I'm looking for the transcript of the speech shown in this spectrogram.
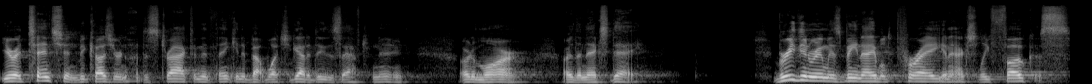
your attention because you're not distracted and thinking about what you got to do this afternoon or tomorrow or the next day. Breathing room is being able to pray and actually focus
